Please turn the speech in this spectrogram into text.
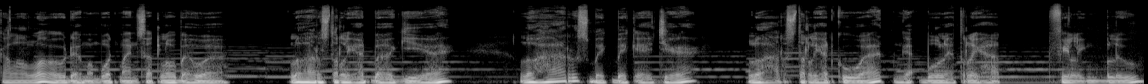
Kalau lo udah membuat mindset lo bahwa lo harus terlihat bahagia, lo harus baik-baik aja, lo harus terlihat kuat, nggak boleh terlihat feeling blue,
